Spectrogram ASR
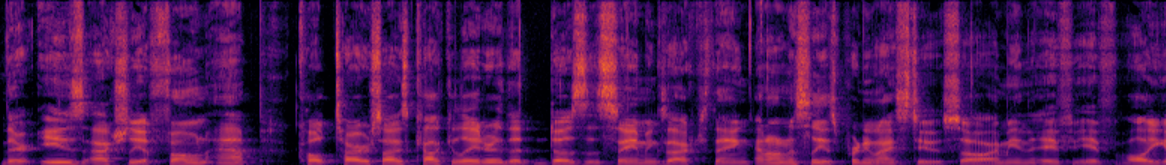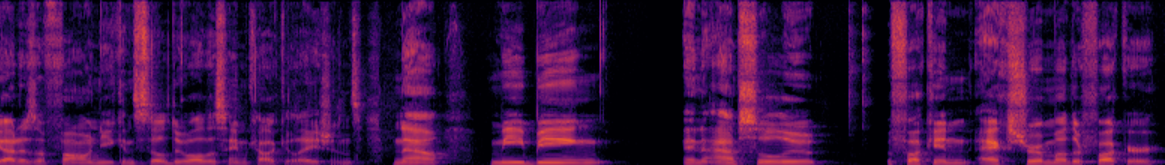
there is actually a phone app called Tire Size Calculator that does the same exact thing. And honestly, it's pretty nice too. So, I mean, if, if all you got is a phone, you can still do all the same calculations. Now, me being an absolute fucking extra motherfucker.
